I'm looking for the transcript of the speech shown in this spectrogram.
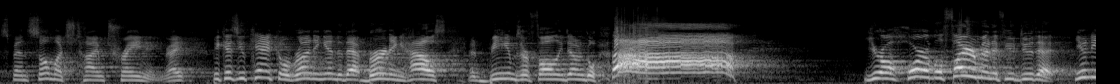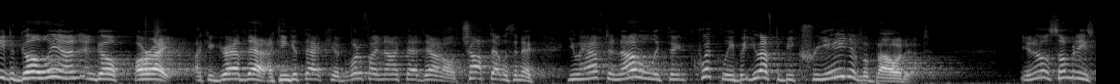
spend so much time training, right? Because you can't go running into that burning house and beams are falling down and go, ah! You're a horrible fireman if you do that. You need to go in and go, all right, I can grab that. I can get that kid. What if I knock that down? I'll chop that with an axe. You have to not only think quickly, but you have to be creative about it. You know, somebody's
